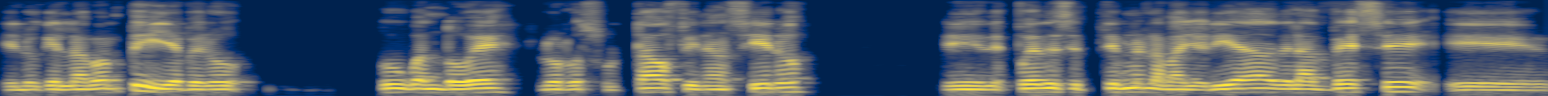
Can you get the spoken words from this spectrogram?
eh, lo que es la Pampilla, pero tú cuando ves los resultados financieros eh, después de septiembre la mayoría de las veces eh,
